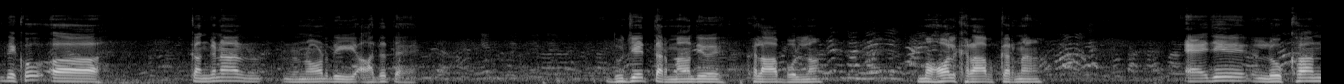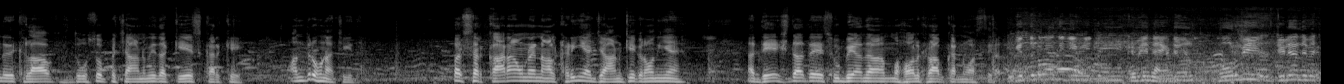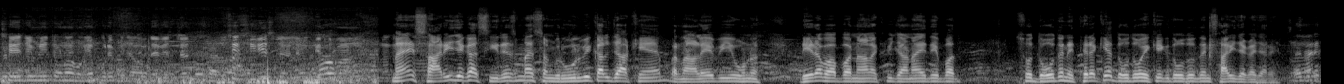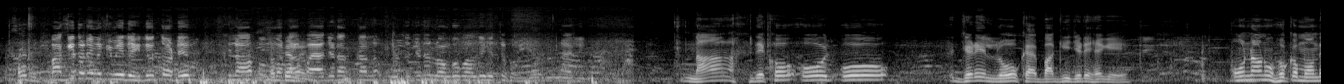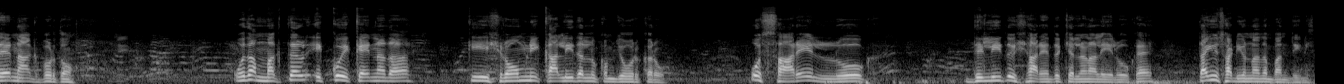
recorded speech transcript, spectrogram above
ਦੇਖੋ ਕੰਗਣਾ ਰਣੌੜ ਦੀ ਆਦਤ ਹੈ ਦੂਜੇ ਧਰਮਾਂ ਦੇ ਖਿਲਾਫ ਬੋਲਣਾ, ਮਾਹੌਲ ਖਰਾਬ ਕਰਨਾ। ਐ ਜੇ ਲੋਕਾਂ ਦੇ ਖਿਲਾਫ 295 ਦਾ ਕੇਸ ਕਰਕੇ ਅੰਦਰ ਹੋਣਾ ਚਾਹੀਦਾ ਪਰ ਸਰਕਾਰਾਂ ਉਹਨਾਂ ਨਾਲ ਖੜੀਆਂ ਜਾਣ ਕੇ ਕਰਾਉਂਦੀਆਂ ਦੇਸ਼ ਦਾ ਤੇ ਸੂਬਿਆਂ ਦਾ ਮਾਹੌਲ ਖਰਾਬ ਕਰਨ ਵਾਸਤੇ। ਗਿੱਦੜਵਾ ਦੀ ਜਿਮਨੀ ਚੋਣ ਕਿਵੇਂ ਦੇਖਦੇ ਹੋ? ਹੋਰ ਵੀ ਜ਼ਿਲ੍ਹਿਆਂ ਦੇ ਵਿੱਚ 6 ਜਿਮਨੀ ਚੋਣਾਂ ਹੋਣੀਆਂ ਪੂਰੇ ਪੰਜਾਬ ਦੇ ਵਿੱਚ। ਤੁਸੀਂ ਸੀਰੀਅਸ ਲੈ ਲਿਓ ਗਿੱਦੜਵਾ ਨੂੰ ਮੈਂ ਸਾਰੀ ਜਗ੍ਹਾ ਸੀਰੀਅਸ ਮੈਂ ਸੰਗਰੂਰ ਵੀ ਕੱਲ ਜਾ ਕੇ ਆਇਆ ਬਰਨਾਲੇ ਵੀ ਹੁਣ ਡੇਰਾ ਬਾਬਾ ਨਾਨਕ ਵੀ ਜਾਣਾ ਇਹਦੇ ਬਾਅਦ। ਸੋ ਦੋ ਦਿਨ ਇੱਥੇ ਰੱਖਿਆ ਦੋ ਦੋ ਇੱਕ ਇੱਕ ਦੋ ਦੋ ਦਿਨ ਸਾਰੀ ਜਗ੍ਹਾ ਜਾ ਰਹੇ। ਬਾਕੀ ਤੁਹਾਡੇ ਨੂੰ ਕਿਵੇਂ ਦੇਖਦੇ ਹੋ? ਤੁਹਾਡੇ ਖਿਲਾਫ ਮਤਾ ਪਾਇਆ ਜਿਹੜਾ ਕੱਲ ਜਿਹੜਾ ਲੌਂਗੋਵਾਲ ਦੇ ਵਿੱਚ ਹੋਈ ਹੈ ਨਾ ਦੇਖੋ ਉਹ ਉਹ ਜਿਹੜੇ ਲੋਕ ਹੈ ਬਾਗੀ ਜਿਹੜੇ ਹੈਗੇ ਉਹਨਾਂ ਨੂੰ ਹੁਕਮ ਆਉਂਦੇ ਆ ਨਾਗਪੁਰ ਤੋਂ। ਉਹਦਾ ਮਕਸਦ ਇੱਕੋ ਇੱਕ ਹੈ ਇਹਨਾਂ ਦਾ ਕਿ ਸ਼੍ਰੋਮਣੀ ਅਕਾਲੀ ਦਲ ਨੂੰ ਕਮਜ਼ੋਰ ਕਰੋ। ਉਹ ਸਾਰੇ ਲੋਕ ਦਿੱਲੀ ਤੋਂ ਇਸ਼ਾਰਿਆਂ ਤੋਂ ਚੱਲਣ ਵਾਲੇ ਲੋਕ ਹੈ, ਤਾਂ ਹੀ ਸਾਡੀ ਉਹਨਾਂ ਦਾ ਬਣਦੀ ਨਹੀਂ।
